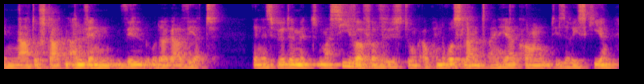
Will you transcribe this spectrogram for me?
in NATO-Staaten anwenden will oder gar wird. Denn es würde mit massiver Verwüstung auch in Russland einherkommen, diese riskieren.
